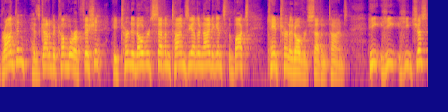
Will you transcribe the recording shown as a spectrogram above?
Brogdon has got to become more efficient. He turned it over seven times the other night against the Bucks. Can't turn it over seven times. He he he just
